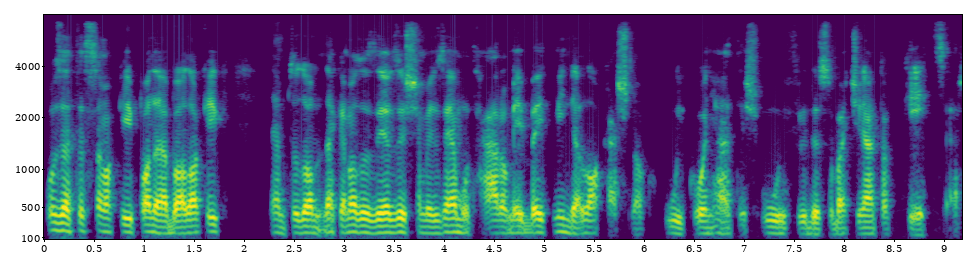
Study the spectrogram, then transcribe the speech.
Hozzáteszem, aki panelban lakik, nem tudom, nekem az az érzésem, hogy az elmúlt három évben itt minden lakásnak új konyhát és új fürdőszobát csináltak kétszer.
